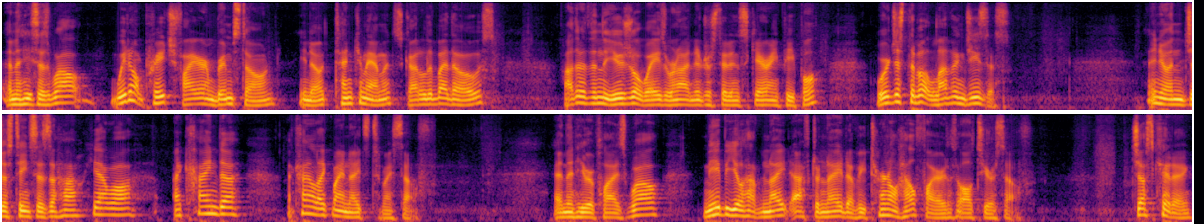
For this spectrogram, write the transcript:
And then he says, well, we don't preach fire and brimstone. You know, Ten Commandments, got to live by those. Other than the usual ways, we're not interested in scaring people. We're just about loving Jesus. And, you know, and Justine says, uh-huh, yeah, well, I kind of, I kind of like my nights to myself. And then he replies, well, maybe you'll have night after night of eternal hellfire all to yourself. Just kidding.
